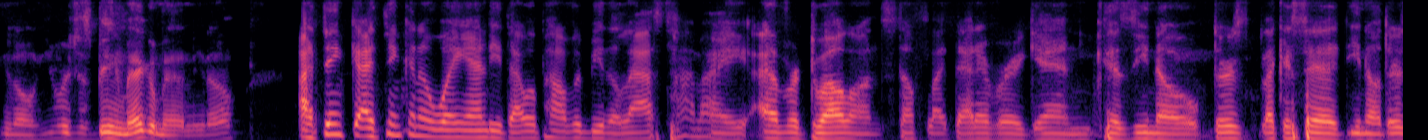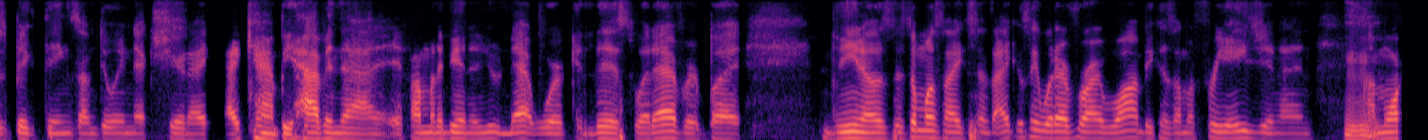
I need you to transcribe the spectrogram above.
you know you were just being Mega Man, you know. I think I think in a way, Andy, that would probably be the last time I ever dwell on stuff like that ever again. Because you know, there's like I said, you know, there's big things I'm doing next year, and I, I can't be having that if I'm gonna be in a new network and this whatever. But you know, it's, it's almost like since I can say whatever I want because I'm a free agent and Mhm. I'm more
